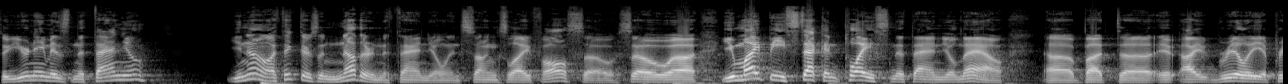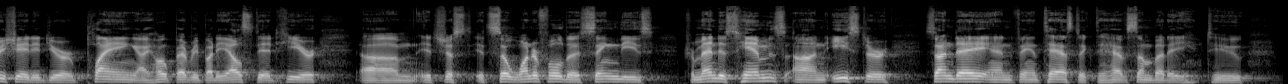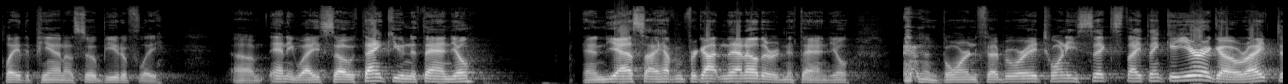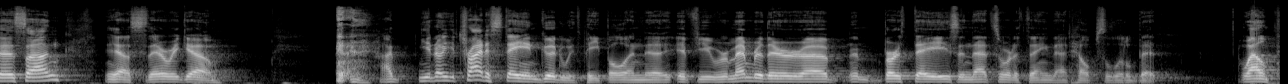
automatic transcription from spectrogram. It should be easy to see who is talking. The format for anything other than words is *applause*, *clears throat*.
Speaker 1: So your name is Nathaniel? You know, I think there's another Nathaniel in Sung's life also. So uh, you might be second place, Nathaniel, now. Uh, but uh, it, I really appreciated your playing. I hope everybody else did here. Um, it's just, it's so wonderful to sing these tremendous hymns on Easter Sunday and fantastic to have somebody to play the piano so beautifully. Um, anyway, so thank you, Nathaniel. And yes, I haven't forgotten that other Nathaniel, *clears throat* born February 26th, I think a year ago, right, uh, son? Yes, there we go. *clears throat* I, you know, you try to stay in good with people, and uh, if you remember their uh, birthdays and that sort of thing, that helps a little bit. Well,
